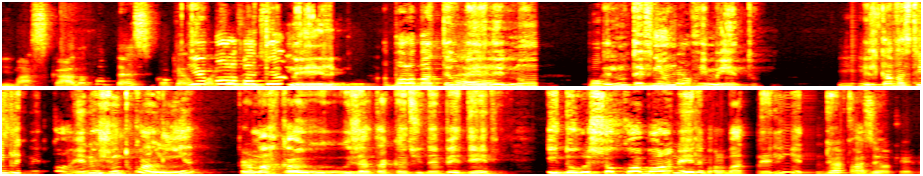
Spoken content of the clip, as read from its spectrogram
de mascada, acontece. Qualquer um e a bola bateu isso. nele. A bola bateu é, nele. Ele não, ele não teve nenhum movimento. Isso. Ele estava simplesmente correndo junto com a linha para marcar os atacantes independentes e Douglas socou a bola nele. A bola bateu nele. Vai fazer o quê?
